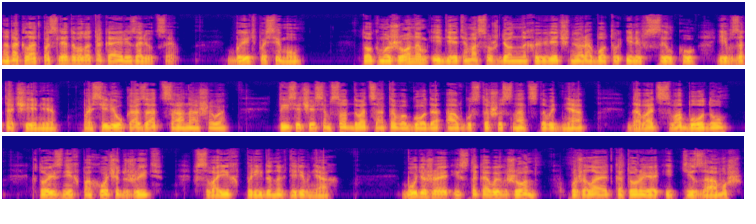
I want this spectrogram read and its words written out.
На доклад последовала такая резолюция. «Быть посему, токмо женам и детям осужденных в вечную работу или в ссылку и в заточение, по силе указа отца нашего, 1720 года августа 16 дня, давать свободу, кто из них похочет жить в своих приданных деревнях. Будя же из таковых жен пожелает которые идти замуж,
